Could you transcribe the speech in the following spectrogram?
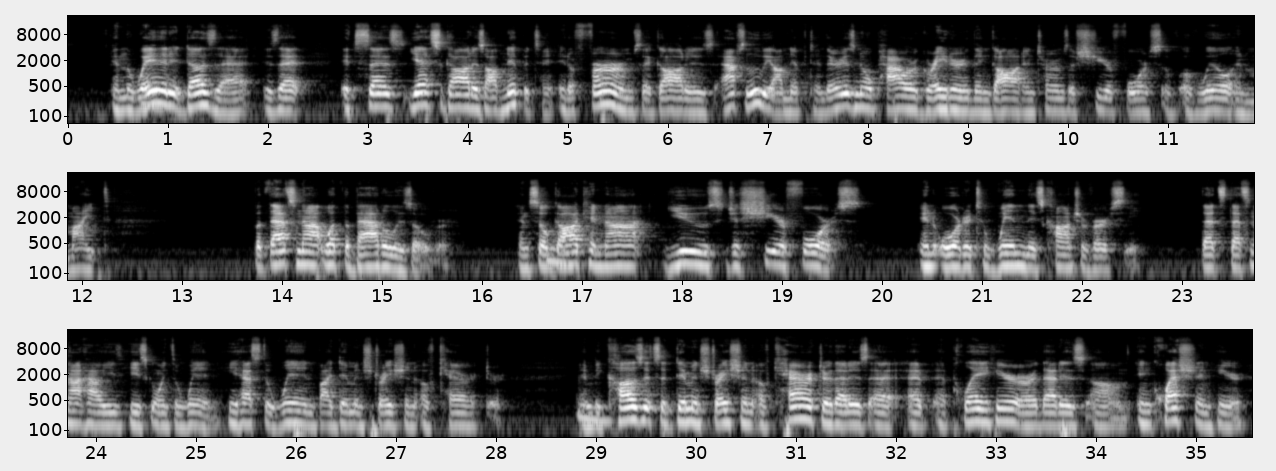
And the way that it does that is that it says, yes, God is omnipotent. It affirms that God is absolutely omnipotent. There is no power greater than God in terms of sheer force of, of will and might. But that's not what the battle is over. And so mm-hmm. God cannot use just sheer force in order to win this controversy. That's that's not how he's, he's going to win. He has to win by demonstration of character. And mm-hmm. because it's a demonstration of character that is at, at, at play here or that is um, in question here,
